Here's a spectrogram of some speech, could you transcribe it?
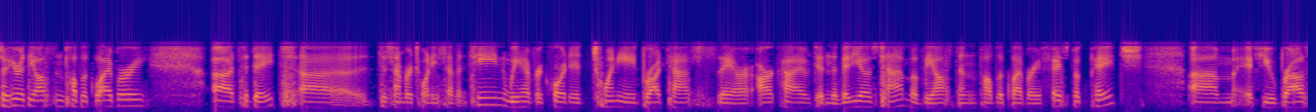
So here at the Austin Public Library, uh, to date, uh, December 2017, we have recorded 28 broadcasts. They are archived in the Videos tab of the Austin Public Library Facebook page. Um, if you browse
